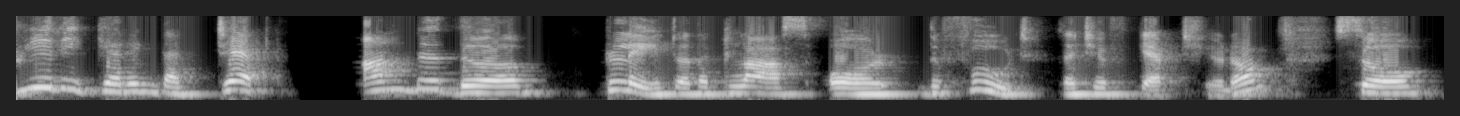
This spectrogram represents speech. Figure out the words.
really getting that depth under the plate or the glass or the food that you've kept, you know. So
